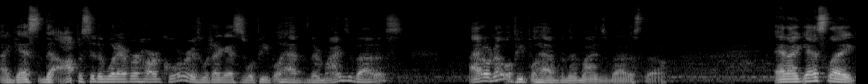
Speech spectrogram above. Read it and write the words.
i guess the opposite of whatever hardcore is which i guess is what people have in their minds about us. I don't know what people have in their minds about us though. And i guess like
